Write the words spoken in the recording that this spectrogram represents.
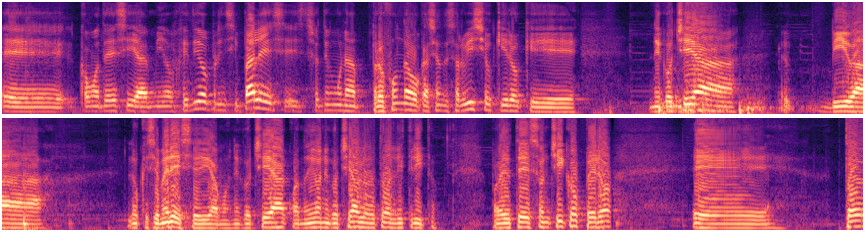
eh, como te decía, mi objetivo principal es, es- yo tengo una profunda vocación de servicio, quiero que Necochea eh, viva lo que se merece, digamos, Necochea, cuando digo Necochea hablo de todo el distrito, porque ustedes son chicos, pero eh, todo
